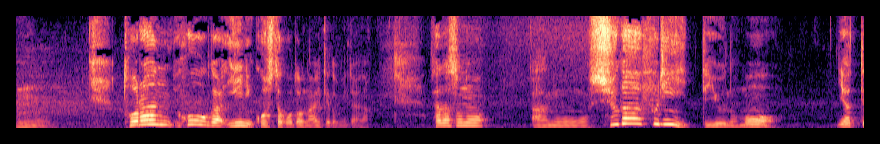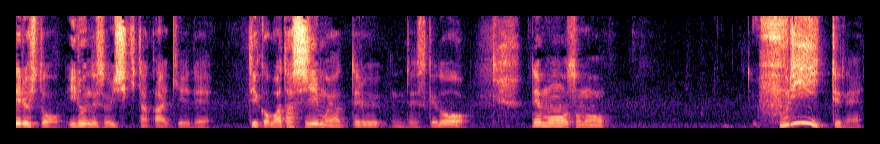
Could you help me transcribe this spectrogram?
うん。取らん方がいいに越したことはないけどみたいな。ただそのあのシュガーフリーっていうのもやってる人いるんですよ意識高い系で。っていうか私もやってるんですけど。でもそのフリーってね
